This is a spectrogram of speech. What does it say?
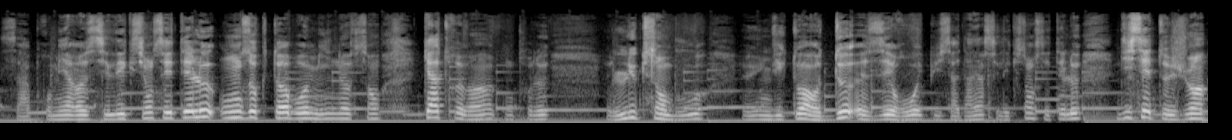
Sa première sélection, c'était le 11 octobre 1980 contre le Luxembourg. Une victoire 2-0. Et puis sa dernière sélection, c'était le 17 juin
